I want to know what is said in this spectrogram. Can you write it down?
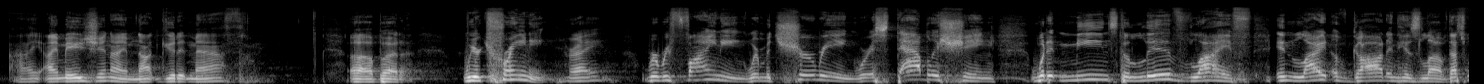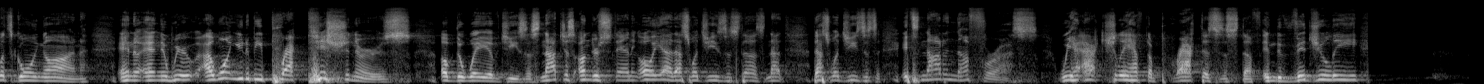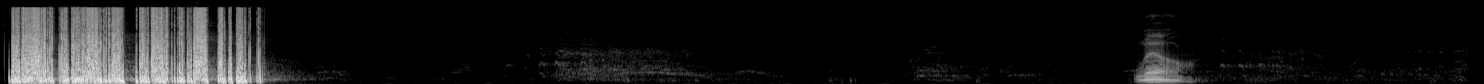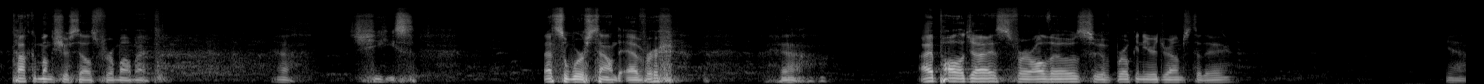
I, I'm Asian, I am not good at math, uh, but we're training, right? We're refining, we're maturing, we're establishing what it means to live life in light of God and His love. That's what's going on. And, and we're, I want you to be practitioners of the way of Jesus, not just understanding, oh, yeah, that's what Jesus does. Not, that's what Jesus, it's not enough for us. We actually have to practice this stuff individually Well, talk amongst yourselves for a moment. Yeah, jeez. That's the worst sound ever. yeah. I apologize for all those who have broken eardrums today. Yeah.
